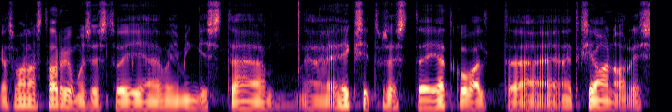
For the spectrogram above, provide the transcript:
kas vanast harjumusest või, või mingist äh, eksitusest jätkuvalt näiteks jaanuaris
